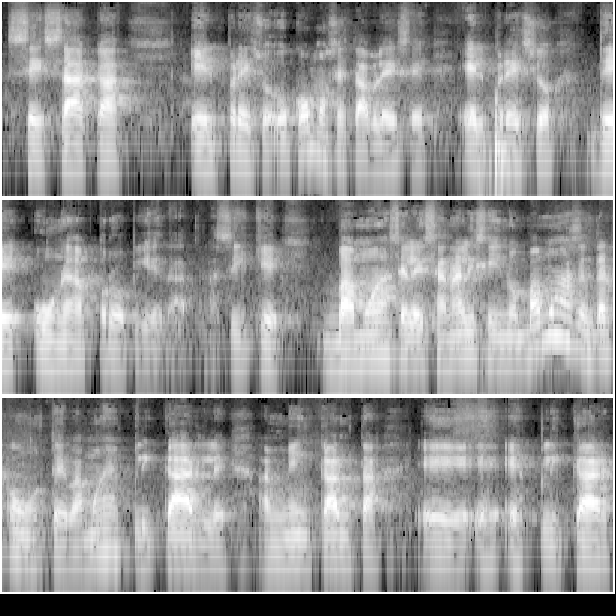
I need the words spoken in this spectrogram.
se saca el precio o cómo se establece el precio de una propiedad. Así que vamos a hacer ese análisis y nos vamos a sentar con usted, vamos a explicarle, a mí me encanta eh, explicar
